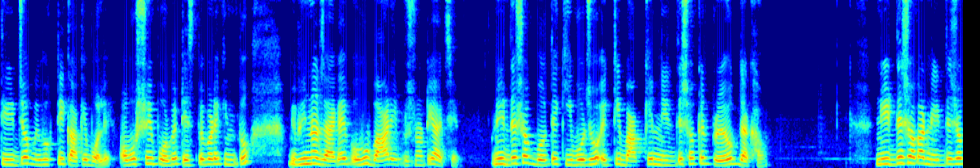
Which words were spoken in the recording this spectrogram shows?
তির্যক বিভক্তি কাকে বলে? অবশ্যই পড়বে। টেস্ট পেপারে কিন্তু বিভিন্ন জায়গায় বহুবার এই প্রশ্নটি আছে। নির্দেশক বলতে কী বোঝো? একটি বাক্যের নির্দেশকের প্রয়োগ দেখাও। নির্দেশক আর নির্দেশক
